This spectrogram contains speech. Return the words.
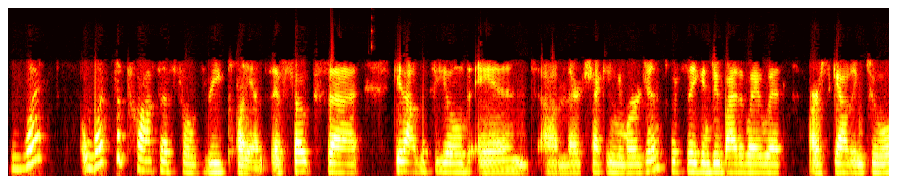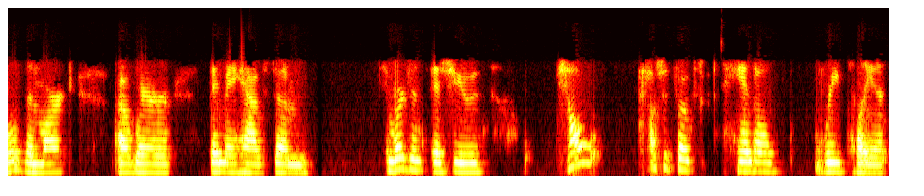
what what's the process for replants if folks uh, get out in the field and um, they're checking emergence, which they can do, by the way, with our scouting tools and mark uh, where they may have some emergence issues. How how should folks handle replant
